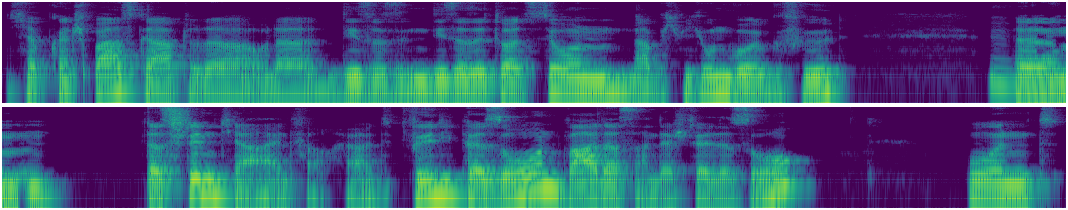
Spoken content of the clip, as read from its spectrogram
ich habe keinen Spaß gehabt oder, oder diese, in dieser Situation habe ich mich unwohl gefühlt. Mhm. Ähm, das stimmt ja einfach. Ja. Für die Person war das an der Stelle so. Und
